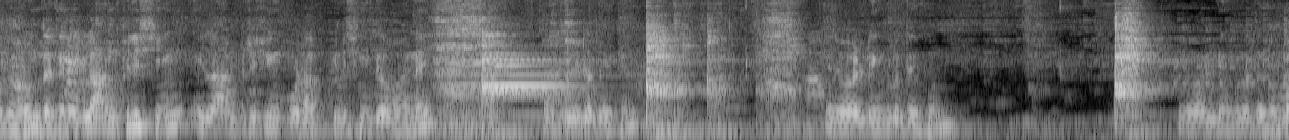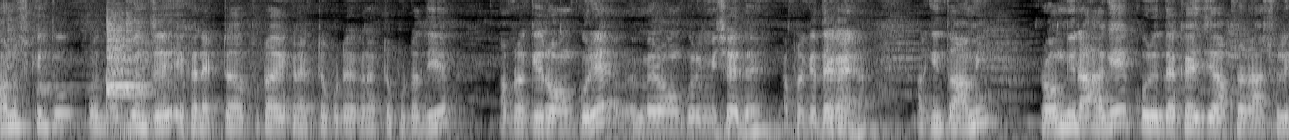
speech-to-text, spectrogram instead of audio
উদাহরণ দেখেন, এগুলো আনফিনিশিং এগুলো আনফিনিশিং প্রোডাক্ট ফিনিশিং দেওয়া হয় নাই। তারপরে এটা দেখেন। এই ওয়েল্ডিংগুলো দেখুন। এই ওয়েল্ডিংগুলো দেখুন। মানুষ কিন্তু দেখবেন যে এখানে একটা ফুটা, এখানে একটা ফুটা, এখানে একটা ফুটা দিয়ে আপনাকে রং করে রং করে মিশাই দেয়। আপনাকে দেখায় না। আর কিন্তু আমি রঙের আগে করে দেখাই যে আপনারা আসলে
